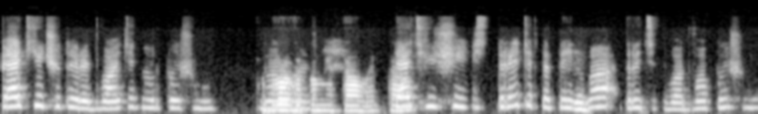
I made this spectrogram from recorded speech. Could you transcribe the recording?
5 є 4, 20, 0 пишемо. Два запам'ятали. Так. 5 є 6, 30 та 2, 32, 2 пишемо.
